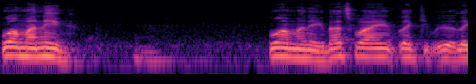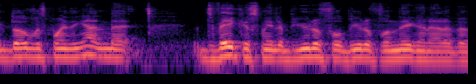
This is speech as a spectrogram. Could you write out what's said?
Hu Manig. Hu Manig. That's why, like like Dov was pointing out, that Dvekus made a beautiful, beautiful nigun out of a,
